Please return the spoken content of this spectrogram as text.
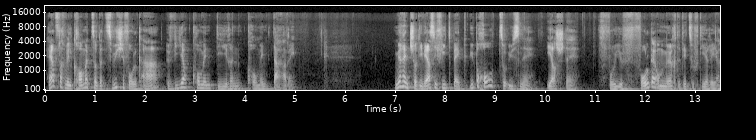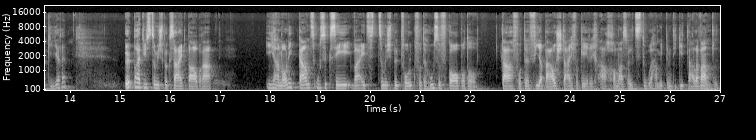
Herzlich willkommen zu der Zwischenfolge A. Wir kommentieren Kommentare. Wir haben schon diverse Feedback bekommen zu unseren ersten fünf Folgen und möchten jetzt auf die reagieren. Jemand hat uns zum Beispiel gesagt, Barbara, ich habe noch nicht ganz herausgesehen, was jetzt zum Beispiel die Folge der Hausaufgabe oder da von den vier Bausteinen von Gerich Achermann soll zu tun haben mit dem digitalen Wandel.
